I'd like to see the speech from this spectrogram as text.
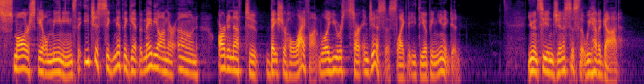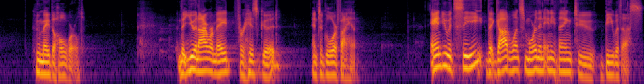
smaller scale meanings that each is significant, but maybe on their own aren't enough to base your whole life on. Well, you were start in Genesis, like the Ethiopian eunuch did. You can see in Genesis that we have a God who made the whole world, that you and I were made for his good and to glorify him. And you would see that God wants more than anything to be with us.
